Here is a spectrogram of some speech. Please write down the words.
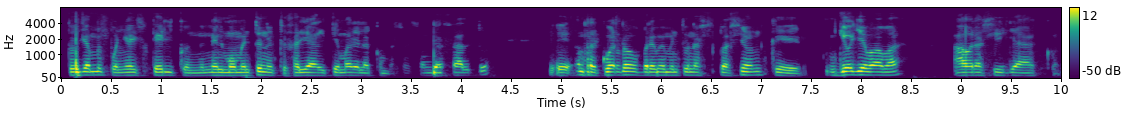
Entonces ya me ponía histérico en el momento en el que salía el tema de la conversación de asalto. Eh, recuerdo brevemente una situación que yo llevaba, ahora sí ya con,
